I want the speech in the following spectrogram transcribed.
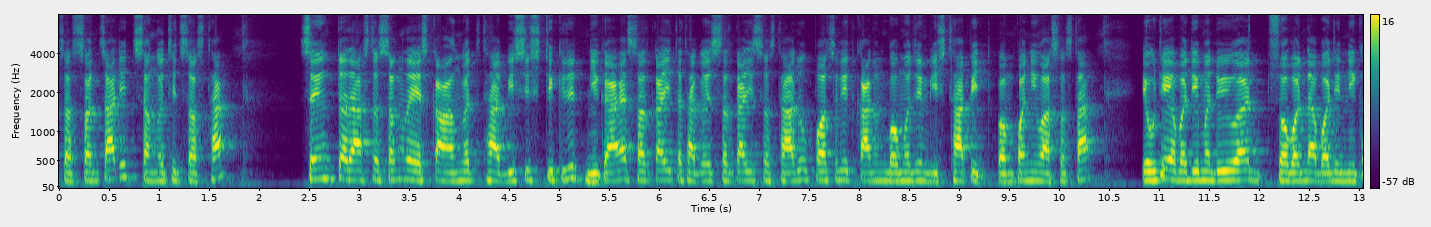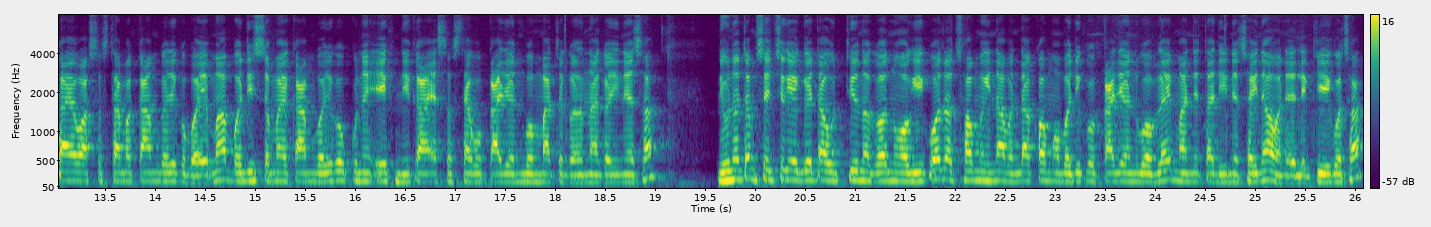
सञ्चालित सङ्गठित संस्था संयुक्त राष्ट्र सङ्घ र यसका अङ्ग तथा विशिष्टीकृत निकाय सरकारी तथा गैर सरकारी संस्थाहरू प्रचलित कानुन बमोजिम स्थापित कम्पनी वा संस्था एउटै अवधिमा दुई वा सोभन्दा बढी निकाय वा संस्थामा काम गरेको भएमा बढी समय काम गरेको कुनै एक निकाय संस्थाको कार्यानुभव मात्र गणना गरिनेछ। न्यूनतम शैक्षिक योग्यता उत्तीर्ण गर्नु अघिको र छ महिनाभन्दा कम अवधिको कार्य अनुभवलाई मान्यता दिने छैन भनेर लेखिएको छ।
